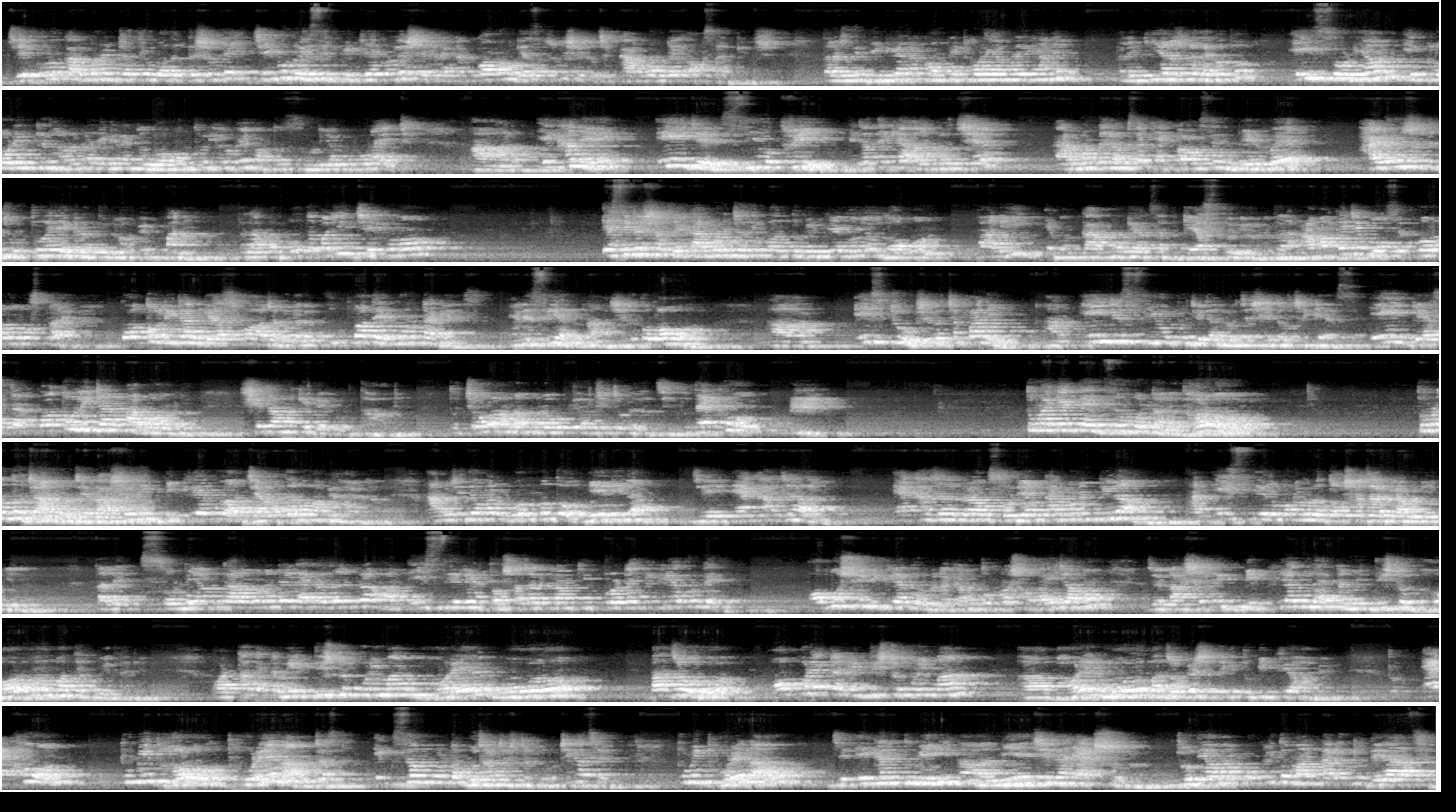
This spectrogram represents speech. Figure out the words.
যে কোনো কার্বনেট জাতীয় পদার্থের সাথে যে কোনো অ্যাসিড বিক্রিয়া করলে সেখানে একটা কমন গ্যাস আসবে সেটা হচ্ছে কার্বন ডাই অক্সাইড গ্যাস তাহলে যদি বিক্রিয়াটা কমপ্লিট করি আমরা এখানে, তাহলে কি আসবে দেখো তো? এই সোডিয়াম, এই ক্লোরিনকে ধরার কারণে এখানে একটা লবণ তৈরি হবে, অর্থাৎ সোডিয়াম ক্লোরাইড। আর এখানে এই যে CO3 এটা থেকে আসবে হচ্ছে কার্বন ডাই অক্সাইড একটা অক্সিজেন বের হয়ে হাইড্রোজেনের সাথে যুক্ত হয়ে এখানে তৈরি হবে পানি। তাহলে আমরা বলতে পারি যে কোনো অ্যাসিডের সাথে কার্বনের জাতীয় পদার্থ বিক্রিয়া করলে লবণ, পানি এবং কার্বন ডাই অক্সাইড গ্যাস তৈরি হবে। তাহলে আমাকে যে বলছে প্রমাণ অবস্থায় কত লিটার গ্যাস পাওয়া যাবে? তাহলে উৎপাদে কোনটা গ্যাস NaCl, না, সেটা তো লবণ। আর H2 সেটা হচ্ছে পানি। আর এই যে CO2 যেটা রয়েছে, সেটা হচ্ছে গ্যাস এই গ্যাসটা কত লিটার পাবো আমরা? সেটা আমাকে বের করতে হবে। তো চলো আমরা পরবর্তী অংশে চলে যাচ্ছি। তো দেখো, তোমাকে একটা এক্সাম্পল টানি। ধরো, তোমরা তো জানো যে রাসায়নিক বিক্রিয়াগুলো যেন তেন ভাবে হয় না। আমি যদি আমার মন মতো নিয়ে নিলাম যে এক হাজার এক হাজার গ্রাম সোডিয়াম কার্বনেট দিলাম আর এই HCl মনে করো দশ হাজার গ্রাম নিয়ে নিলাম। তাহলে সোডিয়াম কার্বনেটের এক হাজার গ্রাম আর HCl এর দশ হাজার গ্রাম কি পুরোটাই বিক্রিয়া করবে? অবশ্যই বিক্রিয়া করবে না, কারণ তোমরা সবাই জানো যে রাসায়নিক বিক্রিয়াগুলো একটা নির্দিষ্ট ভর অনুপাতে হয়ে থাকে। অর্থাৎ একটা নির্দিষ্ট পরিমাণ ভরের মৌল বা যৌগ অপর একটা নির্দিষ্ট পরিমাণ ভরের মৌল বা যৌগের সাথে কিন্তু বিক্রিয়া হবে। তো এখন তুমি ধরো, ধরে নাও জাস্ট এক্সাম্পলটা বোঝার চেষ্টা করো, ঠিক আছে? তুমি ধরে নাও যে এখানে তুমি নিয়েছিলে একশো গ্রাম। যদি আমার প্রকৃত মানটা কিন্তু দেয়া আছে,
